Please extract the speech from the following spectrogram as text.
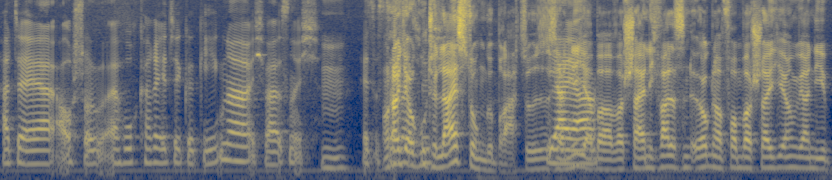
hatte er auch schon äh, hochkarätige Gegner. Ich weiß nicht. Jetzt ist Und hat ja auch gute Leistungen gebracht. So ist es ja, Ja, nicht, ja. aber wahrscheinlich war das in irgendeiner Form wahrscheinlich irgendwie an, die,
